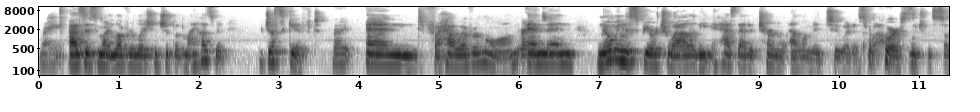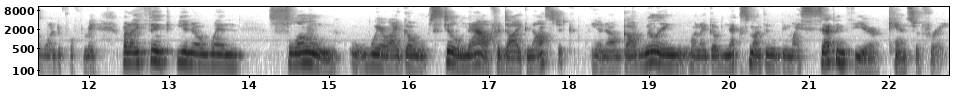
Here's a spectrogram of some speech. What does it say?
Right. as is my love relationship with my husband, just gift, Right. and for however long, Right. and then knowing the spirituality, it has that eternal element to it as well, Of course. which was so wonderful for me. But I think you know when Sloan, where I go still now for diagnostic, you know, God willing, when I go next month, it will be my seventh year cancer free.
